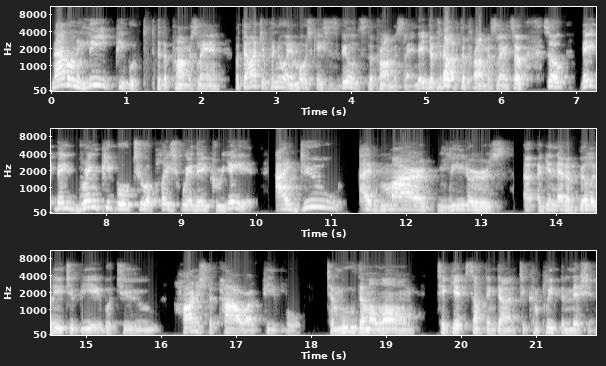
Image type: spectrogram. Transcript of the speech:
not only lead people to the promised land, but the entrepreneur in most cases builds the promised land. They develop the promised land. So, so they, they bring people to a place where they create it. I do admire leaders, uh, again, that ability to be able to harness the power of people to move them along to get something done, to complete the mission.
